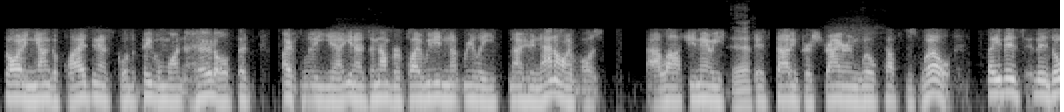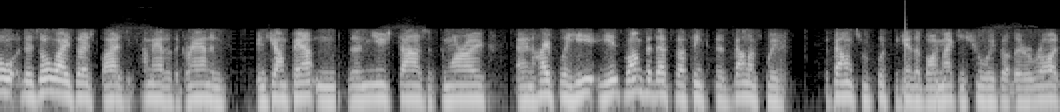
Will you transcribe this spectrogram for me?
exciting younger players in our squad that people might not have heard of, but hopefully, uh, you know, there's a number of players. We did not really know who Nanai was uh, last year. Now he's Yeah. starting for Australia in World Cups as well. So there's there's all there's always those players that come out of the ground and, and jump out, and the new stars of tomorrow. And hopefully he, he is one. But that's I think the balance we've the balance we've put together by making sure we've got the right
